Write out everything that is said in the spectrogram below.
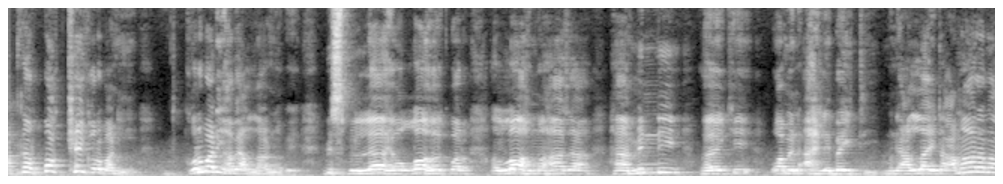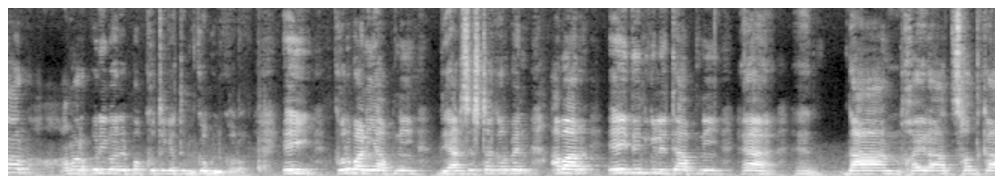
আপনার পক্ষে কোরবানি। কোরবানি হবে আল্লাহর নামে বিসমিল্লাহ, আল্লাহ আকবর আল্লাহ মাহাজা হ্যাঁ মিন্নি কি ওয়ামিন আহলে বাইতি। মানে আল্লাহ এটা আমার আমার আমার পরিবারের পক্ষ থেকে তুমি কবুল করো। এই কোরবানি আপনি দেওয়ার চেষ্টা করবেন। আবার এই দিনগুলিতে আপনি হ্যাঁ দান, খয়রাত, সদকা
